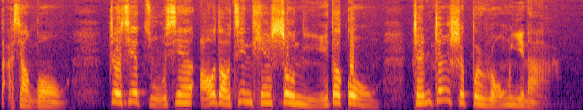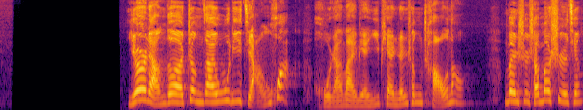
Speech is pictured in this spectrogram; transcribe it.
大相公，这些祖先熬到今天受你的功，真真是不容易呢。爷儿两个正在屋里讲话，忽然外面一片人声吵闹，问是什么事情。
